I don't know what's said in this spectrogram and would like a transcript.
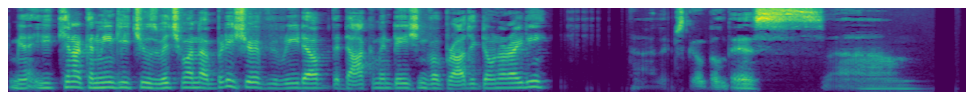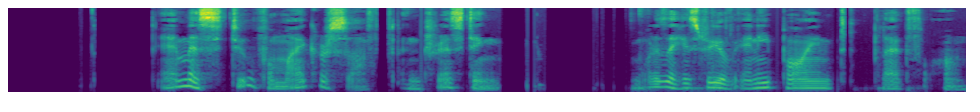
I mean, you cannot conveniently choose which one. I'm pretty sure if you read up the documentation for project owner ID, uh, let's Google this. Um, MS2 for Microsoft. Interesting. What is the history of Anypoint platform?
